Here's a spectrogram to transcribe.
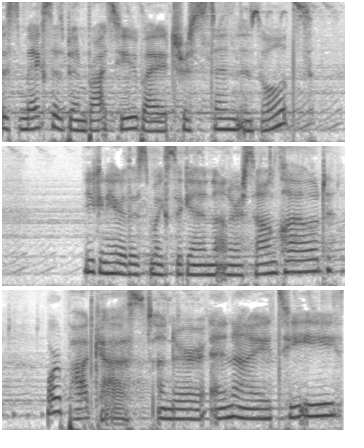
This mix has been brought to you by Tristan Isolt. You can hear this mix again on our SoundCloud or podcast under NITE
